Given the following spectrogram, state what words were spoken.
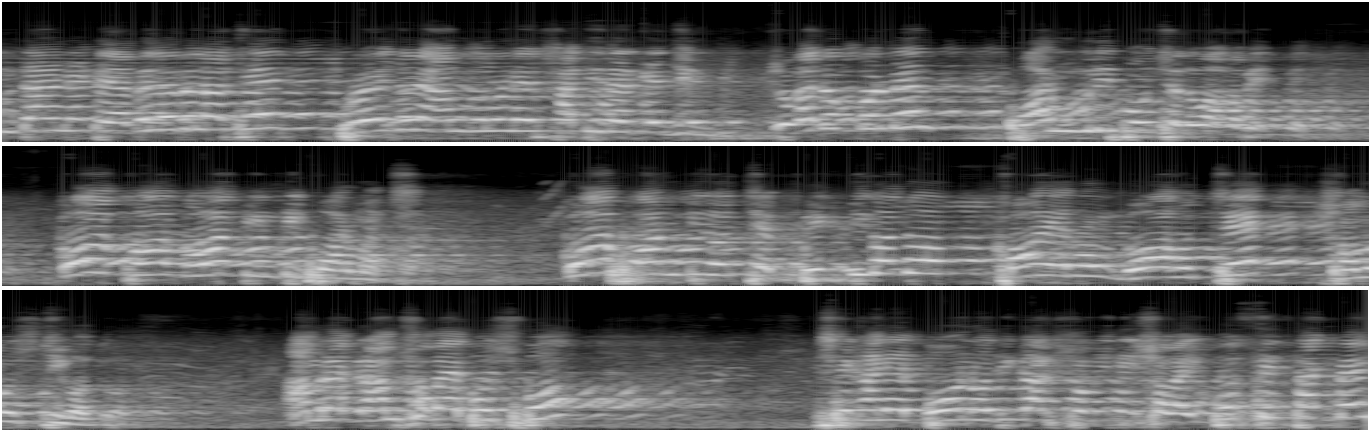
ইন্টারনেটে অ্যাভেলেবেল আছে। প্রয়োজনে আন্দোলনের সাথীদেরকে যোগাযোগ করবেন। ফর্মগুলি পৌঁছে দেওয়া হবে। ক, খ, গ তিনটি ফর্ম আছে। ক হচ্ছে ব্যক্তিগত, খ এবং গ হচ্ছে সমষ্টিগত। আমরা গ্রাম সভায় বসবো, সেখানে বন অধিকার সমিতির সবাই উপস্থিত থাকবেন,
